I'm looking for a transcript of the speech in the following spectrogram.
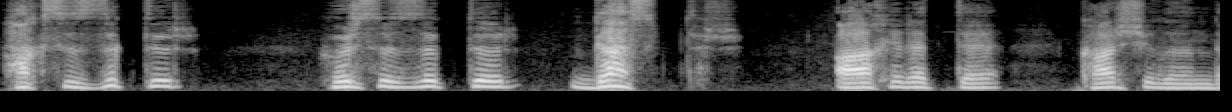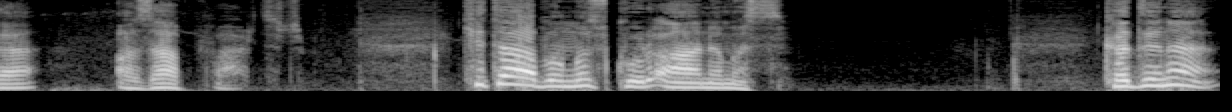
haksızlıktır, hırsızlıktır, gasptır. Ahirette karşılığında azap vardır. Kitabımız, Kur'an'ımız kadına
